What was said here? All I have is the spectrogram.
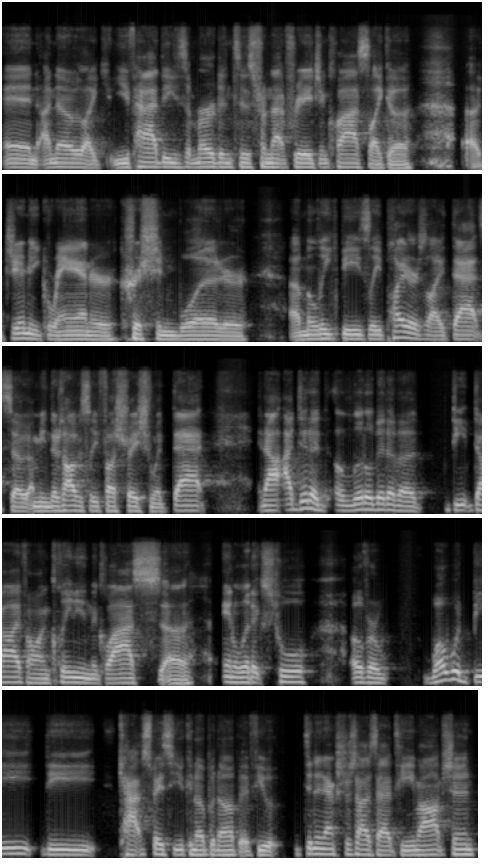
And I know like you've had these emergences from that free agent class, like a, a Jerami Grant or Christian Wood or uh, Malik Beasley, players like that. So, I mean, there's obviously frustration with that. And I, I did a, a, little bit of a deep dive on cleaning the glass uh, analytics tool over what would be the cap space that you can open up if you didn't exercise that team option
